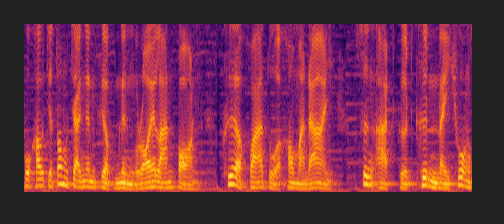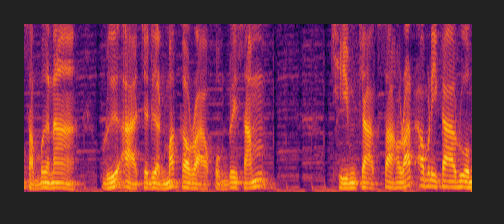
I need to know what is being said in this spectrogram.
พวกเขาจะต้องจ่ายเงินเกือบ 100 ล้านปอนด์เพื่อคว้าตัวเข้ามาได้ ซึ่งอาจเกิดขึ้นในช่วงซัมเมอร์หน้า หรืออาจจะเดือนมกราคมด้วยซ้ำทีมจากสหรัฐอเมริการวม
